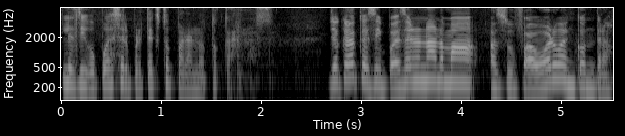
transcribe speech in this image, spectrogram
les digo, puede ser pretexto para no tocarnos. Yo creo que sí, puede ser un arma a su favor o en contra.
